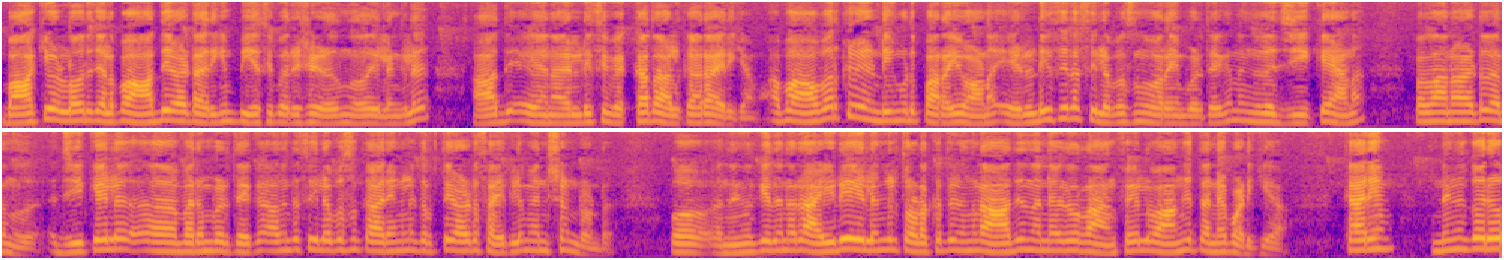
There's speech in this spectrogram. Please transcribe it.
ബാക്കിയുള്ളവർ ചിലപ്പോൾ ആദ്യമായിട്ടായിരിക്കും പി എസ് സി പരീക്ഷ എഴുതുന്നത് ഇല്ലെങ്കിൽ ആദ്യം എൽ ഡി സി വെക്കാത്ത ആൾക്കാരായിരിക്കാം. അപ്പോൾ അവർക്ക് വേണ്ടിയും കൂടി പറയുവാണ് എൽ ഡി സിയിലെ സിലബസ് എന്ന് പറയുമ്പോഴത്തേക്കും നിങ്ങൾക്ക് ജി കെ ആണ് പ്രധാനമായിട്ട് വരുന്നത്. ജി കെയിൽ വരുമ്പോഴത്തേക്ക് അതിന്റെ സിലബസും കാര്യങ്ങളും കൃത്യമായിട്ട് സൈറ്റിൽ മെൻഷൻഡ് ഉണ്ട് അപ്പോൾ നിങ്ങൾക്ക് ഇതിനൊരു ഐഡിയ ഇല്ലെങ്കിൽ തുടക്കത്തിൽ നിങ്ങൾ ആദ്യം തന്നെ ഒരു റാങ്ക് ഫയൽ വാങ്ങി തന്നെ പഠിക്കുക. കാര്യം നിങ്ങൾക്കൊരു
